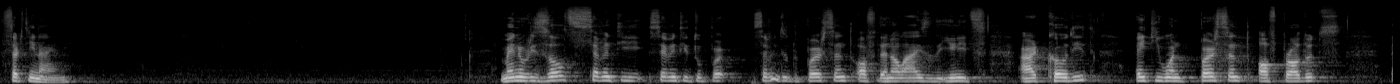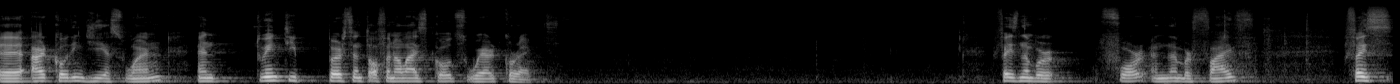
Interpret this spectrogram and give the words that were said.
39. Main results, 70, 72%, per, 72 of the analyzed units are coded, 81% of products uh, are coding GS1, and 20 percent of analyzed codes were correct. Phase number four and number five. Phase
